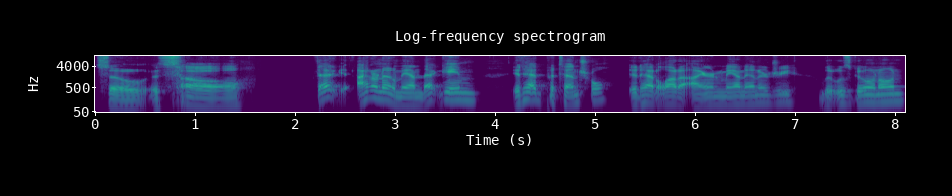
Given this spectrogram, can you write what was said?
So it's Oh, that I don't know, man. That game it had potential. It had a lot of Iron Man energy that was going on,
